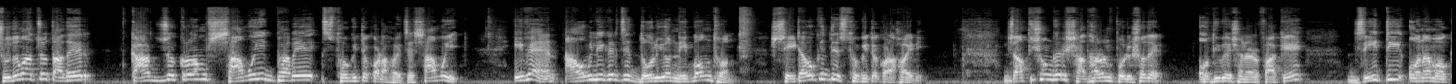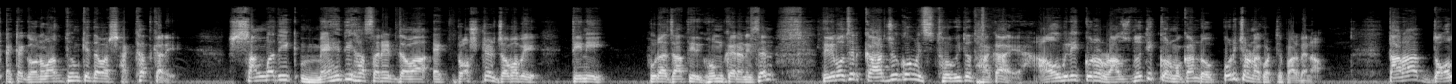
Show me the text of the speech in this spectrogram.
শুধুমাত্র তাদের কার্যক্রম সাময়িকভাবে স্থগিত করা হয়েছে। সাময়িক। ইভেন আওয়ামী লীগের যে দলীয় নিবন্ধন, সেটাও কিন্তু স্থগিত করা হয়নি। জাতিসংঘের সাধারণ পরিষদের অধিবেশনের ফাঁকে জিটিও নামক একটা গণমাধ্যমকে দেওয়া সাক্ষাৎকারে সাংবাদিক মেহেদি হাসানের দেওয়া এক প্রশ্নের জবাবে তিনি পুরা জাতির ঘুম কেড়ে নিছেন তিনি বলছেন, কার্যক্রম স্থগিত থাকায় আওয়ামী লীগ কোনো রাজনৈতিক কর্মকাণ্ড পরিচালনা করতে পারবে না। তারা দল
